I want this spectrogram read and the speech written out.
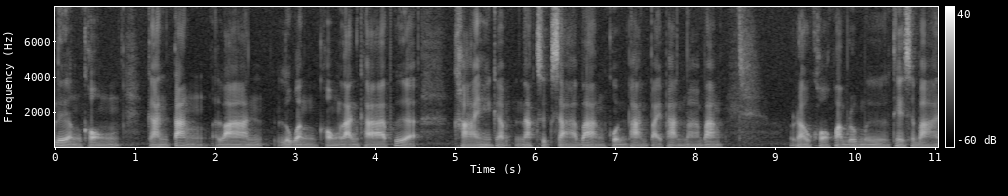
เรื่องของการตั้งร้านรวงของร้านค้าเพื่อขายให้กับนักศึกษาบ้างคนผ่านไปผ่านมาบ้าง เราขอความร่วมมือเทศบาล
